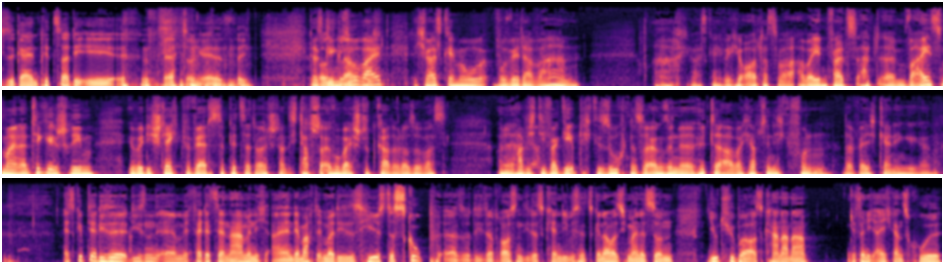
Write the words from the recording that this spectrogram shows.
diese geilen Pizza.de Bewertung, ey, das ist echt Das ging so weit, ich weiß gar nicht mehr, wo, wo wir da waren. Ach, ich weiß gar nicht, welcher Ort das war. Aber jedenfalls hat ähm, Weiß mal einen Artikel geschrieben über die schlecht bewerteste Pizza Deutschlands. Ich glaube, so irgendwo bei Stuttgart oder sowas. Und dann habe ich die vergeblich gesucht. Das war irgendeine so Hütte, aber ich habe sie nicht gefunden. Da wäre ich gerne hingegangen. Es gibt ja diese, diesen, äh, mir fällt jetzt der Name nicht ein, der macht immer dieses Here's the Scoop. Also die da draußen, die das kennen, die wissen jetzt genau, was ich meine. Das ist so ein YouTuber aus Kanada. Den finde ich eigentlich ganz cool.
